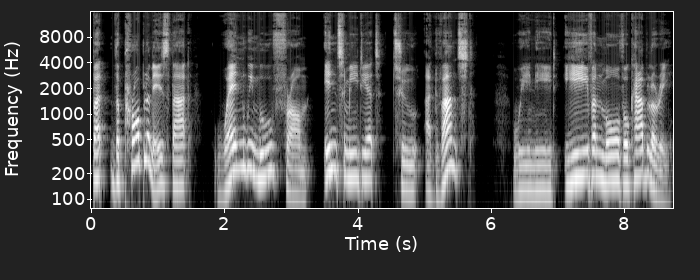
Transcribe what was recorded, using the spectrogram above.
But the problem is that when we move from intermediate to advanced, we need even more vocabulary,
